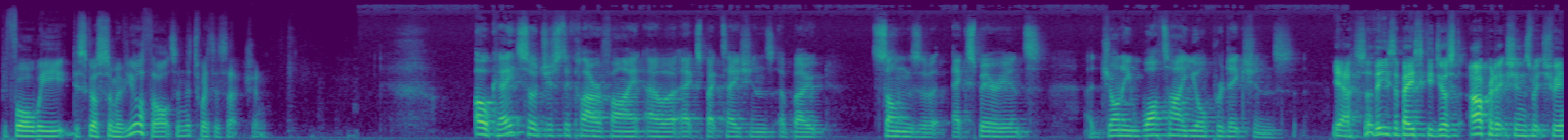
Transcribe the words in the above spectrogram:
before we discuss some of your thoughts in the Twitter section. Okay, so just to clarify our expectations about songs of experience, uh, Jonny, what are your predictions? Yeah, so these are basically just our predictions, which we,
